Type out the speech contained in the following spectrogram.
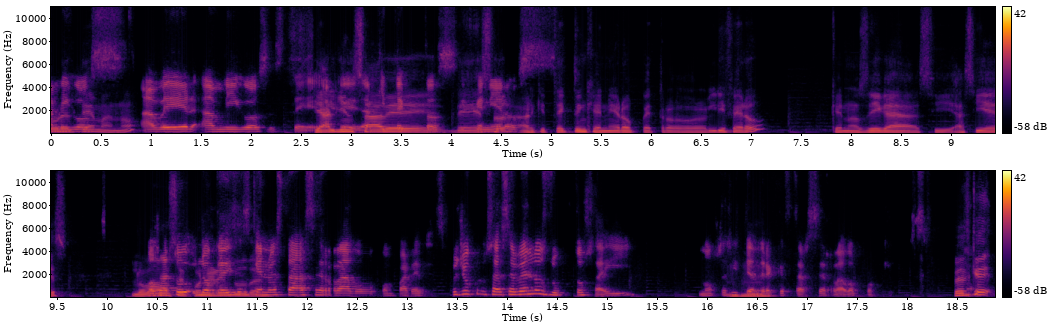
sobre amigos, el tema, ¿no? A ver, amigos, este, Si alguien eh, sabe de eso, ingenieros. arquitecto, ingeniero petrolífero, que nos diga si así es. Lo O sea, tú lo que dices duda. que no está cerrado con paredes. Pues yo creo, o sea, se ven los ductos ahí. No sé si tendría que estar cerrado porque pues, es que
